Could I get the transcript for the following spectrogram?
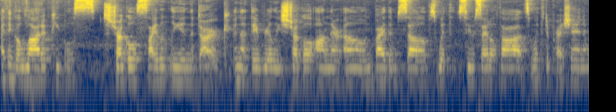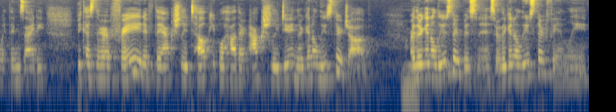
I think a lot of people s- struggle silently in the dark and that they really struggle on their own by themselves with suicidal thoughts with depression and with anxiety because they're afraid if they actually tell people how they're actually doing, they're going to lose their job mm-hmm. or they're going to lose their business or they're going to lose their family.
